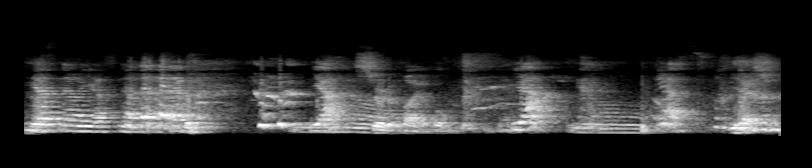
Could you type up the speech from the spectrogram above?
Yes. No. Yes. No. Yeah? Certifiable. Yeah? No. Yes. Yes.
